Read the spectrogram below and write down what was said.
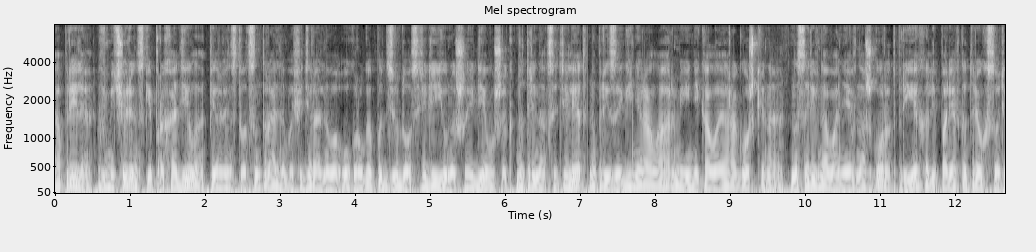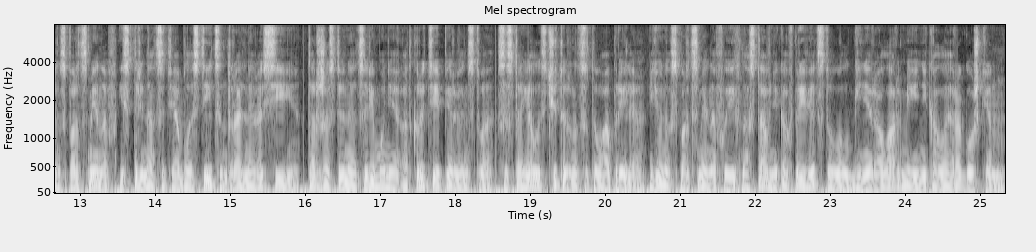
апреля в Мичуринске проходило первенство Центрального федерального округа по дзюдо среди юношей и девушек до 13 лет на призы генерала армии Николая Рогошкина. На соревнования в наш город приехали порядка трех сотен спортсменов из 13 областей Центральной России. Торжественная церемония открытия первенства состоялась 14 апреля. Юных спортсменов и их наставников приветствовал генерал армии Николай Рогошкин.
